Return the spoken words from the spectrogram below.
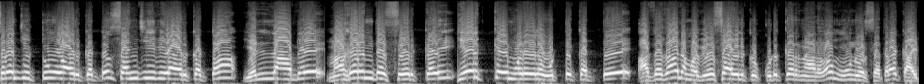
சிரஞ்சி டூவா இருக்கட்டும் சஞ்சீவியா இருக்கட்டும் எல்லாமே மகரந்த சேர்க்கை இயற்கை முறையில ஒட்டுக்கட்டு அதை தான் நம்ம விவசாயிகளுக்கு கொடுக்கறதுனாலதான் மூணு வருஷத்துல காய்ப்பு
